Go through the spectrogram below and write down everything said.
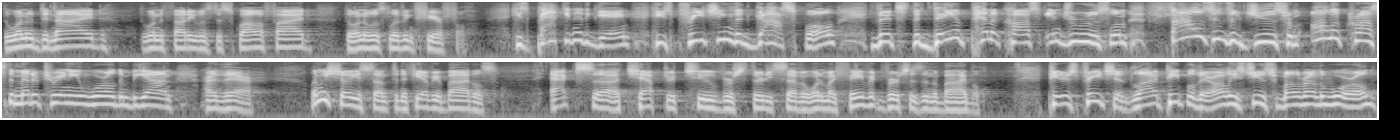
the one who denied, the one who thought he was disqualified, the one who was living fearful. He's back into the game. He's preaching the gospel. It's the day of Pentecost in Jerusalem. Thousands of Jews from all across the Mediterranean world and beyond are there. Let me show you something if you have your Bibles. Acts uh, chapter 2, verse 37, one of my favorite verses in the Bible. Peter's preaching, a lot of people there, all these Jews from all around the world.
